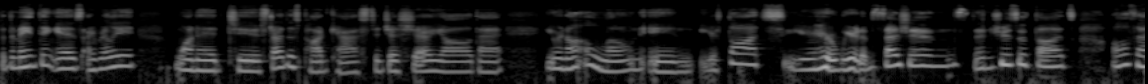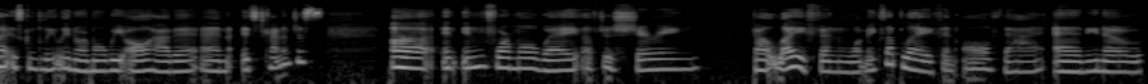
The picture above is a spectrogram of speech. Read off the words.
but the main thing is, I really wanted to start this podcast to just show y'all that you are not alone in your thoughts, your weird obsessions, the intrusive thoughts. All of that is completely normal. We all have it. And it's kind of just uh, an informal way of just sharing about life and what makes up life and all of that. And, you know,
